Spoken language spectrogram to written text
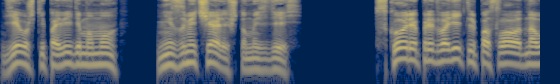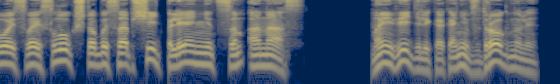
Девушки, по-видимому, не замечали, что мы здесь. Вскоре предводитель послал одного из своих слуг, чтобы сообщить пленницам о нас. Мы видели, как они вздрогнули,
